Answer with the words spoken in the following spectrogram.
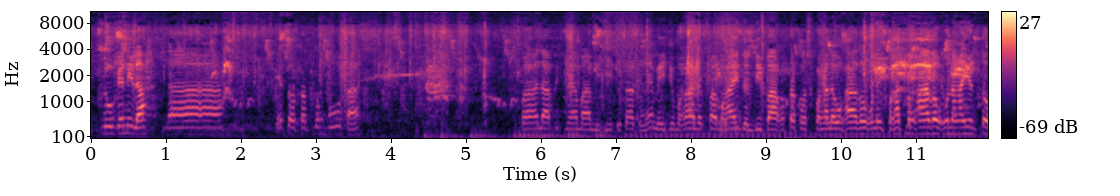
itlugan nila na ito, tatlong butas. Palapit nga mami dito sa atin. Eh, medyo makalat pa mga idol. Di pa ako tapos. Pangalawang araw ko na, pangatlong araw ko na ngayon to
